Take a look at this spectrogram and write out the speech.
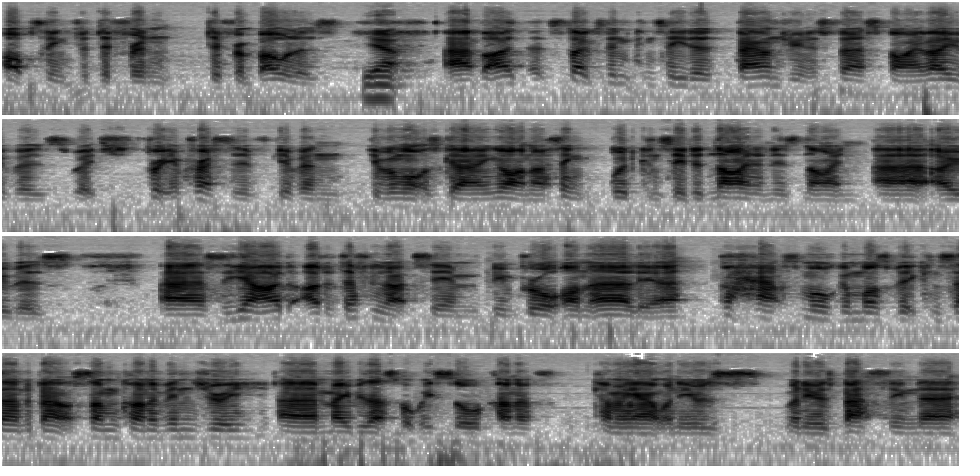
opting for different different bowlers. Yeah. Uh, but I, Stokes didn't concede a boundary in his first five overs, which is pretty impressive given given what was going on. I think Wood conceded nine in his nine uh, overs. Uh, so yeah, I'd, I'd definitely like to see him being brought on earlier. Perhaps Morgan was a bit concerned about some kind of injury. Uh, maybe that's what we saw kind of coming out when he was when he was batting there.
